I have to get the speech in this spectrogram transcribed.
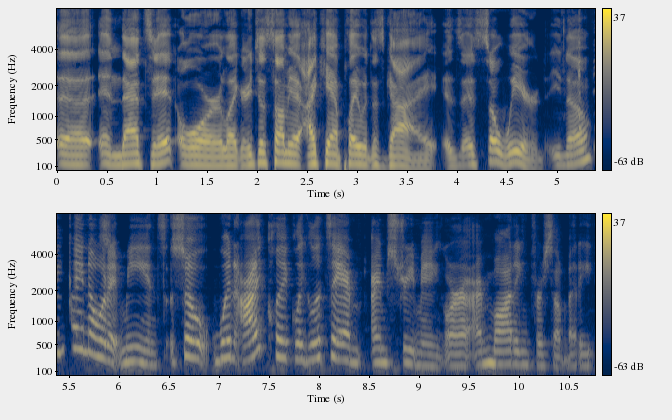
uh, and that's it, or like, are you just telling me I can't play with this guy? It's it's so weird, you know. I think I know what it means. So when I click, like, let's say I'm I'm streaming or I'm modding for somebody,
